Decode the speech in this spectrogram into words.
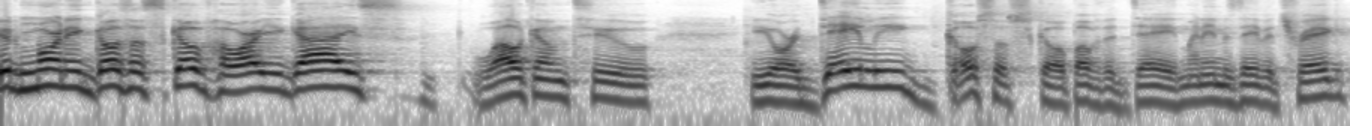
Good morning, Gozo Scope. How are you guys? Welcome to your daily Gozo Scope of the day. My name is David Trig,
